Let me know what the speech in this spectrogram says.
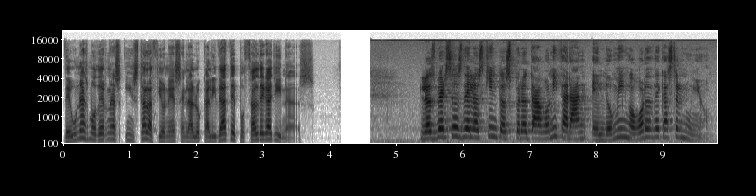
de unas modernas instalaciones en la localidad de Pozal de Gallinas. Los versos de los quintos protagonizarán el Domingo Gordo de Castronuño.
